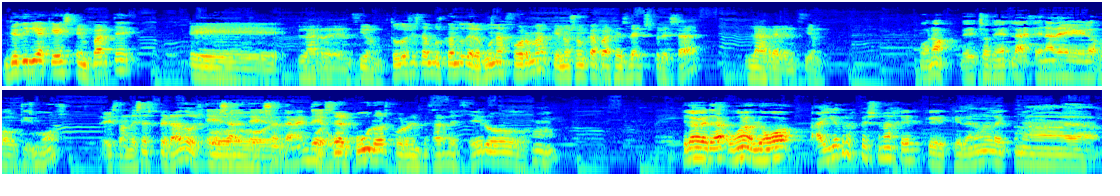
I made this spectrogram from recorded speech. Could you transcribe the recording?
yo diría que es en parte eh, la redención. Todos están buscando de alguna forma que no son capaces de expresar la redención. Bueno, de hecho, la escena de los bautismos. están desesperados por, Esa- exactamente. por ser puros, por empezar de cero. Y la verdad, bueno, luego hay otros personajes que, que dan una, una-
